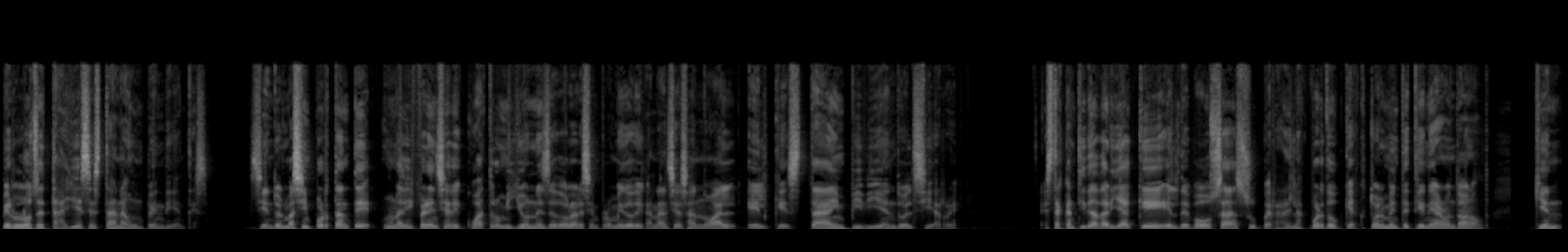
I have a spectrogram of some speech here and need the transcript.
pero los detalles están aún pendientes siendo el más importante una diferencia de 4 millones de dólares en promedio de ganancias anual el que está impidiendo el cierre. Esta cantidad haría que el de Bosa superara el acuerdo que actualmente tiene Aaron Donald, quien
